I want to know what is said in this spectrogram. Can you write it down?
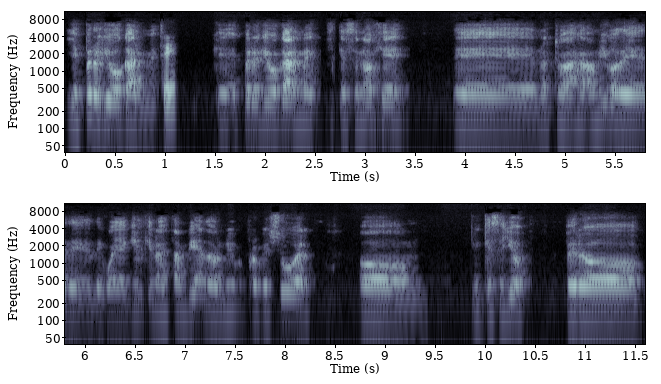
y espero equivocarme. Sí. que espero equivocarme que se enoje eh, nuestros amigos de, de- de Guayaquil que nos están viendo el mismo propio Schubert o qué sé yo. Pero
